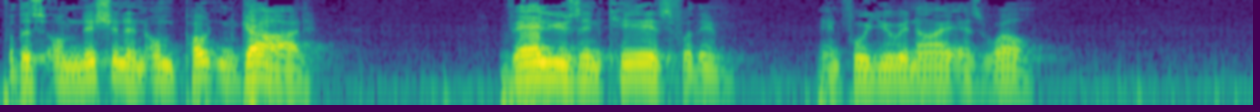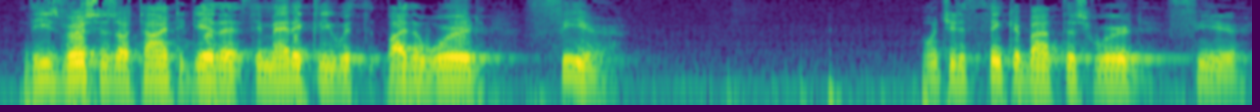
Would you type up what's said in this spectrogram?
for this omniscient and omnipotent God values and cares for them and for you and I as well. These verses are tied together thematically with, by the word fear. I want you to think about this word fear.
